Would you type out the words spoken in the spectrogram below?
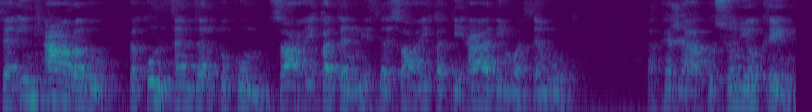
fa in a'radu fa kul anzartukum sa'iqatan misle sa'iqati 'ad wa thamud. Pa kaže, ako su oni okrenu,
